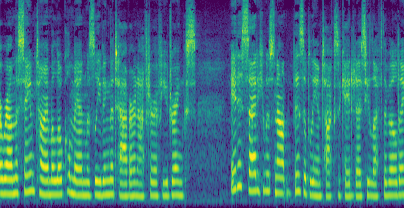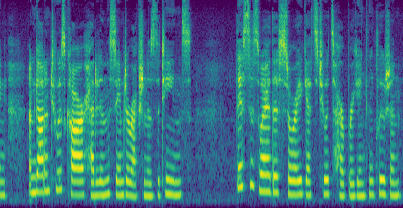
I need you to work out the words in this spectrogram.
Around the same time a local man was leaving the tavern after a few drinks. It is said he was not visibly intoxicated as he left the building, and got into his car headed in the same direction as the teens. This is where this story gets to its heartbreaking conclusion.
